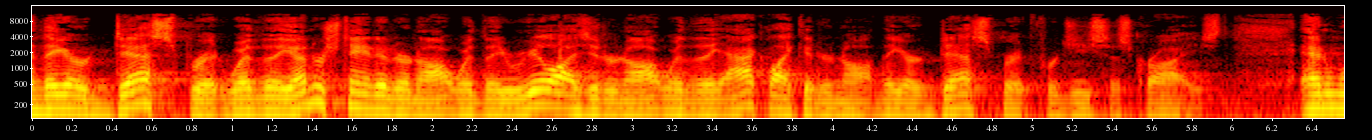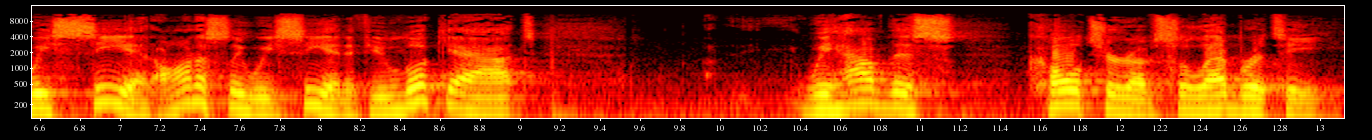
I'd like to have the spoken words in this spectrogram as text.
and they are desperate, whether they understand it or not, whether they realize it or not, whether they act like it or not, they are desperate for Jesus Christ. And we see it. Honestly, we see it. If you look at, we have this culture of celebrity.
